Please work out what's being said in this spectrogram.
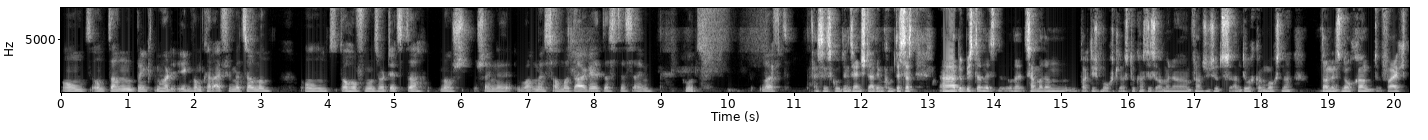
und, und dann bringt man halt irgendwann keine Reife mehr zusammen. Und da hoffen wir uns halt jetzt da noch schöne warme Sommertage, dass das einem gut läuft dass es gut ins Endstadium kommt. Das heißt, äh, du bist dann jetzt, oder jetzt sind wir dann praktisch machtlos. Du kannst jetzt einmal noch am Pflanzenschutz einen Durchgang machst noch, dann wenn es nachkommt, feucht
